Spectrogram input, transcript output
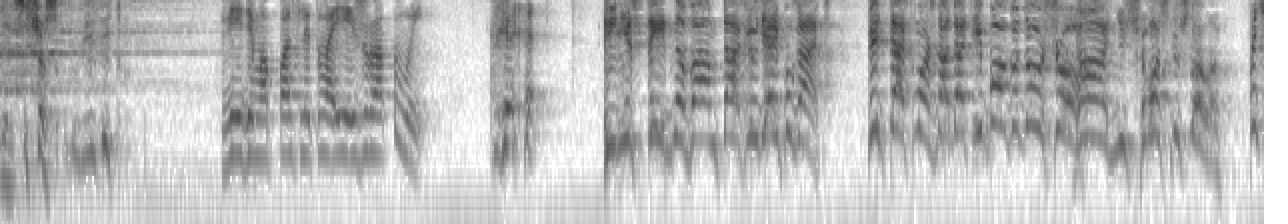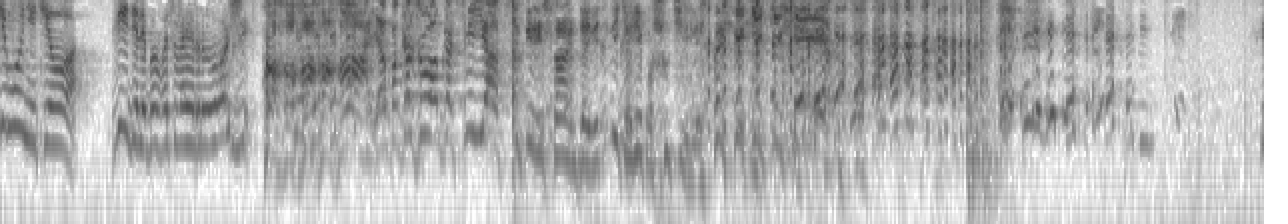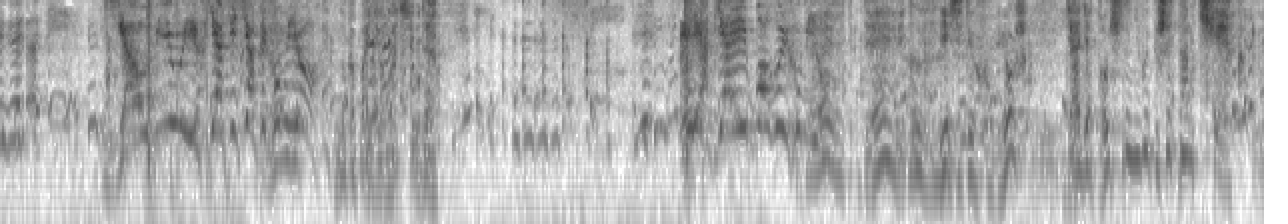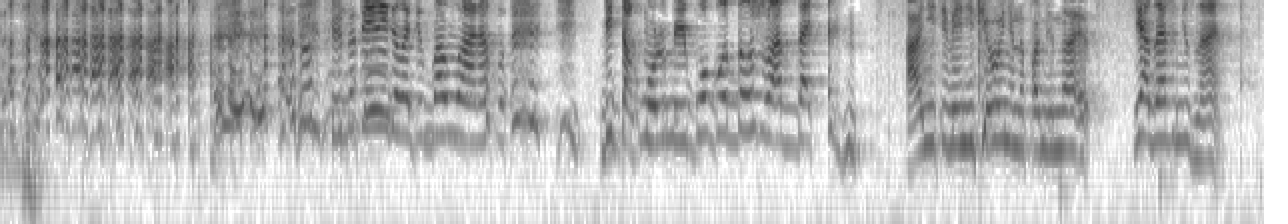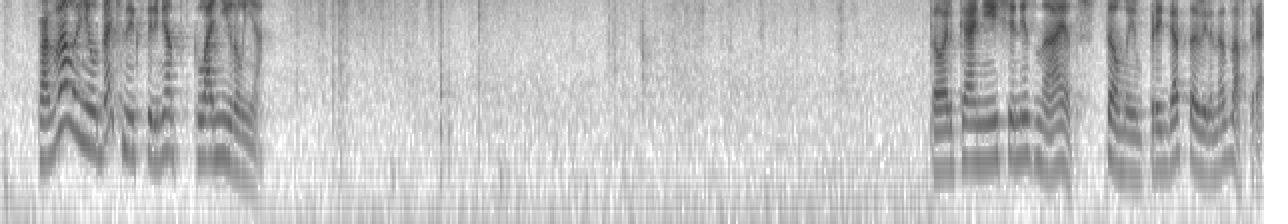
Меня сейчас вырвет. Видимо, после твоей жратвы. И не стыдно вам так людей пугать? Ведь так можно отдать и Богу душу! Да, ничего смешного. Почему ничего? Видели бы вы свои рожи. Ха-ха-ха-ха! Я покажу вам, как смеяться! Перестань, Дэвид, ведь они пошутили. Я убью их! Я сейчас их убью! Ну-ка, пойдем отсюда. Нет, я и Богу их убью! Дэвид, Дэвид, если ты их убьешь, дядя точно не выпишет нам чек. Ну ты видел этих болванов? Ведь так можно и Богу душу отдать. Они тебе ничего не напоминают. Я даже не знаю. Пожалуй, неудачный эксперимент клонирования. Только они еще не знают, что мы им приготовили на завтра.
